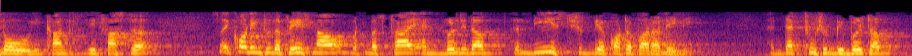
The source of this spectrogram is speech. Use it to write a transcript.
slow, he can't read faster. So according to the pace now, but must try and build it up, the least should be a quarter para daily. And that too should be built up.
